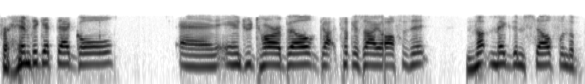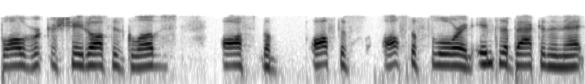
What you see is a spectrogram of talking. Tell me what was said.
For him to get that goal, and Andrew Tarbell got took his eye off of it, nutmegged himself when the ball ricocheted off his gloves, off the off the off the floor and into the back of the net.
